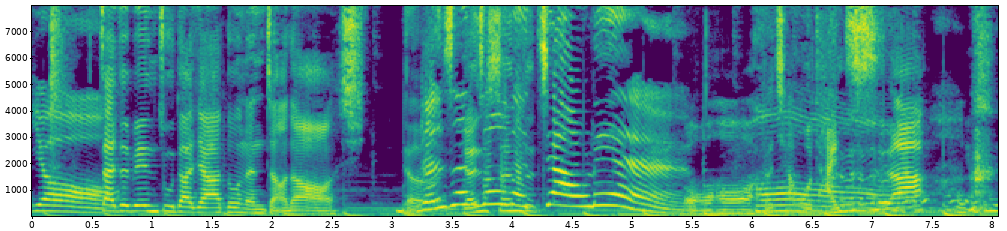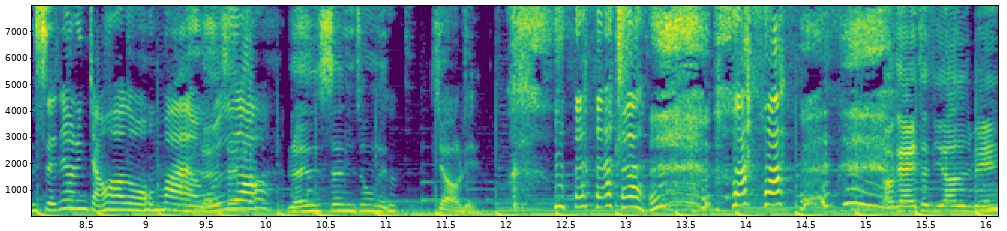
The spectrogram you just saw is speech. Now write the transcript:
呦，在这边祝大家都能找到、呃、人生中的教练。哦，在抢我台词啊！谁叫你讲话那么慢？我知道。人生中的教练。OK，这集到这边，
